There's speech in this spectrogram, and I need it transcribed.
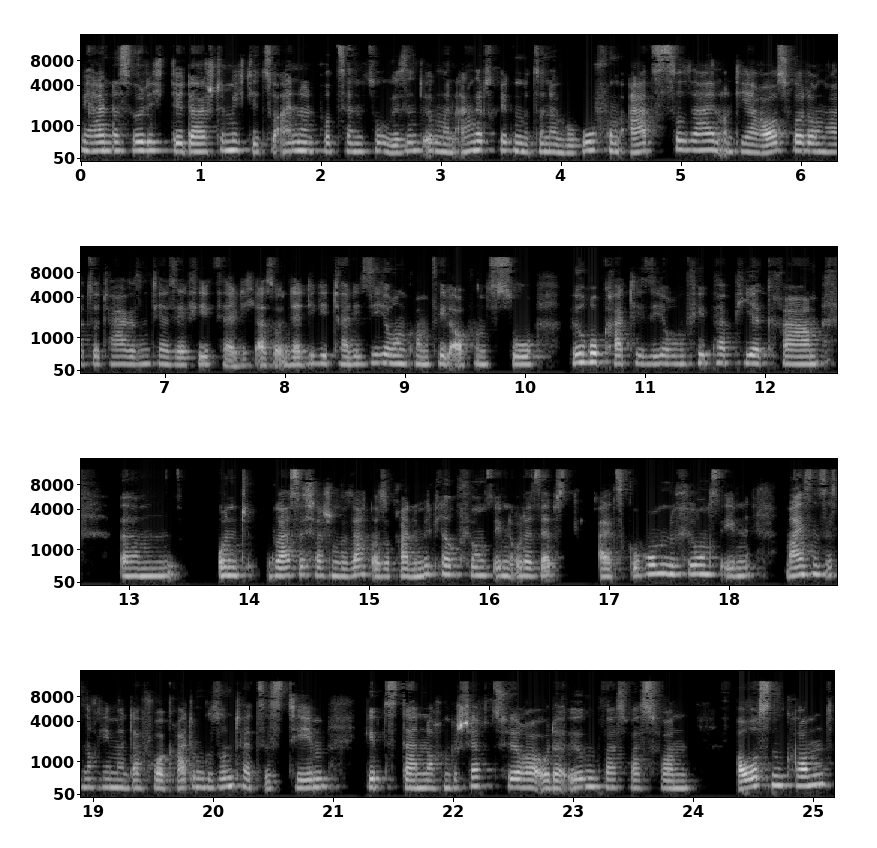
Ja, das würde ich dir, da stimme ich dir zu 100 Prozent zu. Wir sind irgendwann angetreten mit so einer Berufung, Arzt zu sein. Und die Herausforderungen heutzutage sind ja sehr vielfältig. Also in der Digitalisierung kommt viel auf uns zu, Bürokratisierung, viel Papierkram. Ähm, und du hast es ja schon gesagt, also gerade mittlere Führungsebene oder selbst als gehobene Führungsebene, meistens ist noch jemand davor, gerade im Gesundheitssystem gibt es dann noch einen Geschäftsführer oder irgendwas, was von außen kommt.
